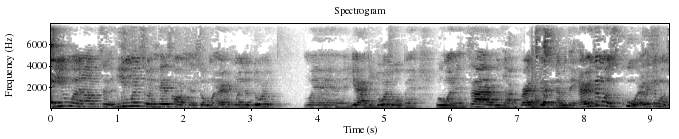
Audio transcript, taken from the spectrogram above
he went up to he went to his office. So when when the door when yeah the doors open, we went inside. We got breakfast and everything. Everything was cool. Everything was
